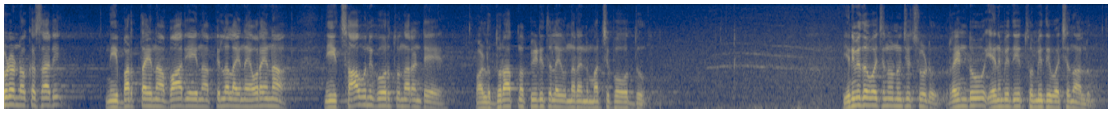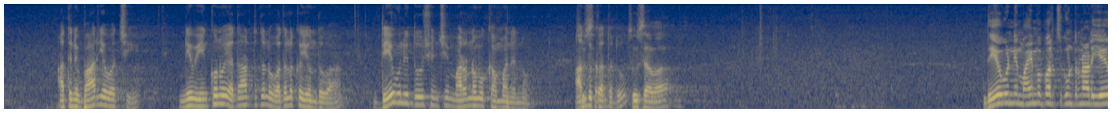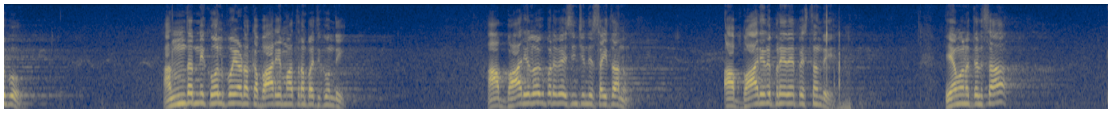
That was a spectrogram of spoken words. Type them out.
చూడండి ఒక్కసారి నీ భర్త అయినా భార్య అయినా పిల్లలైనా ఎవరైనా నీ చావుని కోరుతున్నారంటే వాళ్ళు దురాత్మ పీడితులై ఉన్నారని మర్చిపోవద్దు. ఎనిమిదో వచనం నుంచి చూడు. రెండు ఎనిమిది తొమ్మిది వచనాలు. అతని భార్య వచ్చి నీవు ఇంకొను యథార్థతను వదలకయుందువా? దేవుని దూషించి మరణము కమ్మనెను. అందుకతడు చూసావా? దేవుణ్ణి మహిమపరుచుకుంటున్నాడు ఏబు. అందరినీ కోల్పోయాడు. ఒక భార్య మాత్రం బతికుంది. ఆ భార్యలోకి ప్రవేశించింది సైతాను. ఆ భార్యను ప్రేరేపిస్తుంది. ఏమన్నా తెలుసా?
